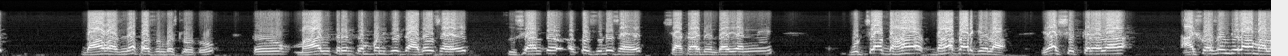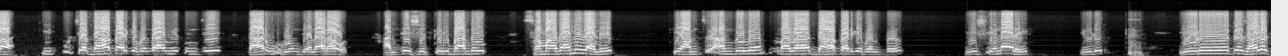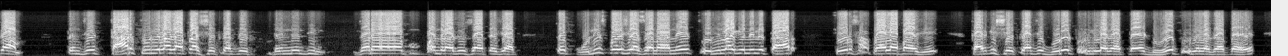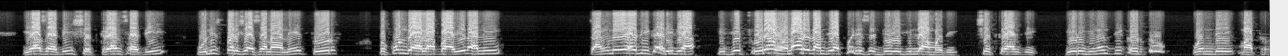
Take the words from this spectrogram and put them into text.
दहा वाजल्यापासून बसलो होतो. तर महावितरण कंपनीचे जाधव साहेब सुशांत अकलसुडे साहेब शाखा बेंदा यांनी पुढच्या दहा दहा तारखेला या शेतकऱ्याला आश्वासन दिलं आम्हाला की पुढच्या दहा तारखेपर्यंत आम्ही तुमचे तार उडवून देणार आहोत. आमचे शेतकरी बांधव समाधानी झालेत. की आमचं आंदोलन मला दहा तारखेपर्यंत यश येणार आहे. एवढे एवढं तर झालं काम. पण जे तार चोरीला जातात शेतकऱ्यांचे दैनंदिन जर पंधरा दिवसात त्याच्यात तर पोलीस प्रशासनाने चोरीला गेलेले तार चोर सापडायला पाहिजे. कारण की शेतकऱ्यांचे गुरं चोरीला जात आहे ढोळे चोरीला जात आहे यासाठी शेतकऱ्यांसाठी पोलीस प्रशासनाने चोर पकडून द्यायला पाहिजे आणि चांगले अधिकारी द्या की जे चोऱ्या होणार आहेत आमच्या परिसर धुळे जिल्ह्यामध्ये शेतकऱ्यांचे. एवढी विनंती करतो. वंदे मात्र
